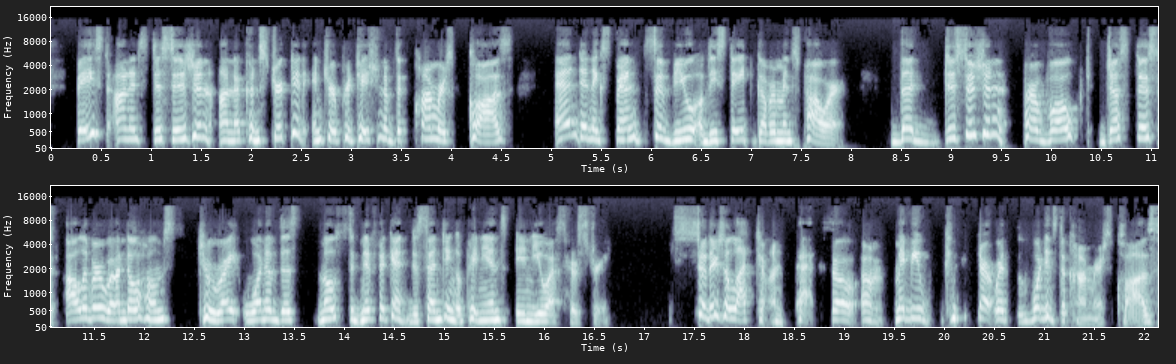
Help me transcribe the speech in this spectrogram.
based on its decision on a constricted interpretation of the Commerce Clause and an expansive view of the state government's power. The decision provoked Justice Oliver Wendell Holmes to write one of the most significant dissenting opinions in U.S. history so there's a lot to unpack. So um, maybe can you start with what is the Commerce Clause?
